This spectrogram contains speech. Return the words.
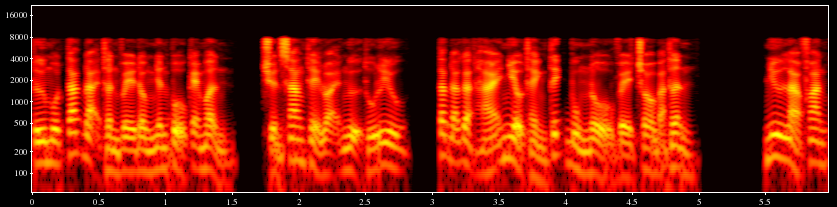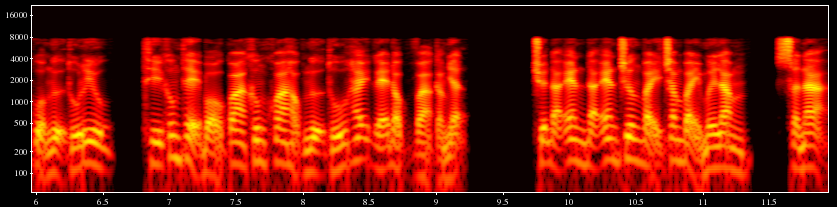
từ một tác đại thần về đồng nhân bộ kem mẩn, chuyển sang thể loại ngự thú lưu, tác đã gặt hái nhiều thành tích bùng nổ về cho bản thân. Như là fan của ngự thú lưu, thì không thể bỏ qua không khoa học ngự thú hãy ghé đọc và cảm nhận. Chuyện đã en đã en chương bảy trăm bảy mươi lăm, sơn ạ.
